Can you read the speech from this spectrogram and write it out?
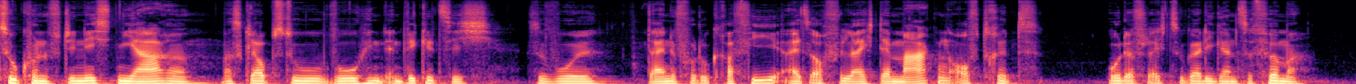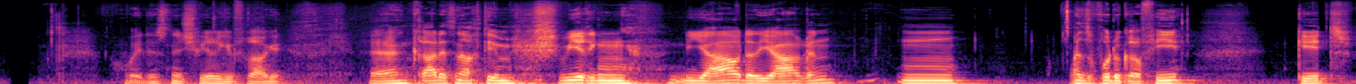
Zukunft, die nächsten Jahre? Was glaubst du, wohin entwickelt sich sowohl deine Fotografie als auch vielleicht der Markenauftritt oder vielleicht sogar die ganze Firma? Oh, das ist eine schwierige Frage. Äh, Gerade jetzt nach dem schwierigen Jahr oder Jahren. Mh, hm, also Fotografie geht,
